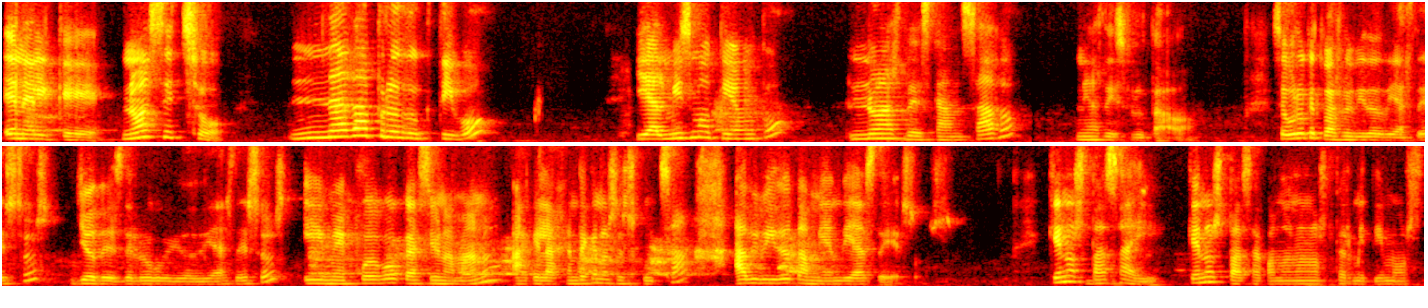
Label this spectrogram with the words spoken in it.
en el que no has hecho nada productivo y al mismo tiempo no has descansado ni has disfrutado. Seguro que tú has vivido días de esos, yo desde luego he vivido días de esos y me juego casi una mano a que la gente que nos escucha ha vivido también días de esos. ¿Qué nos pasa ahí? ¿Qué nos pasa cuando no nos permitimos?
